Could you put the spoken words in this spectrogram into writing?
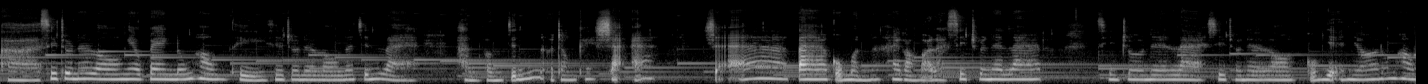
à, citronello nghe quen đúng không? Thì citronello nó chính là thành phần chính ở trong cái xả xã ta của mình hay còn gọi là citronella citronella citronellon cũng dễ nhớ đúng không?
